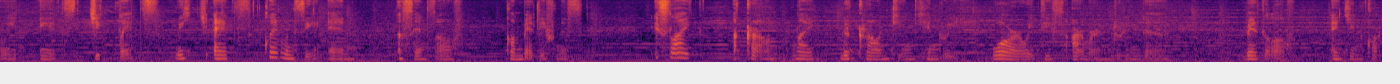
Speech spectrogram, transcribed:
with its cheek plates, which adds clemency and a sense of combativeness. It's like a crown, like the crown King Henry wore with his armor during the Battle of Agincourt.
